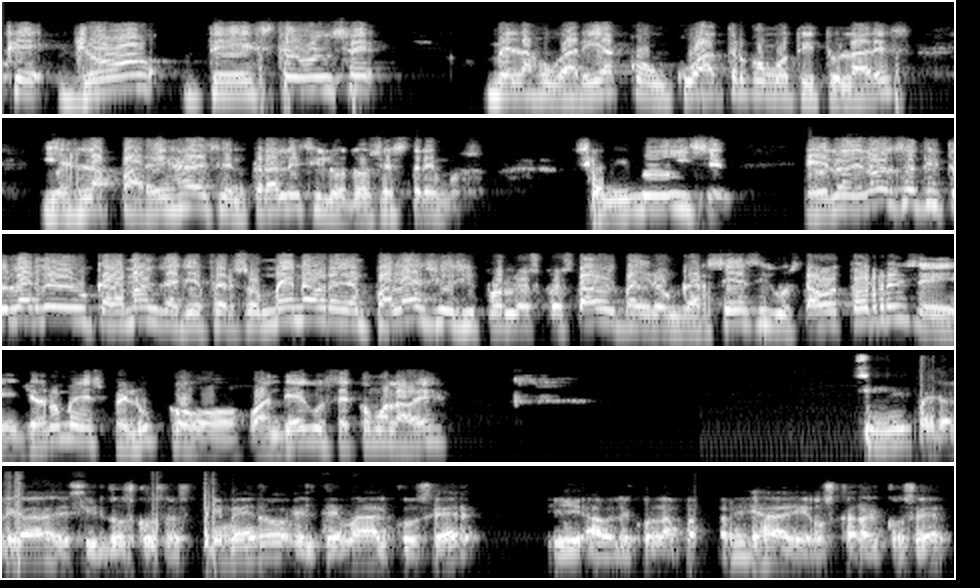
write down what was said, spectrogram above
que yo de este 11 me la jugaría con cuatro como titulares y es la pareja de centrales y los dos extremos. Si a mí me dicen, el, el once titular de Bucaramanga, Jefferson Mena, Brian Palacios y por los costados Byron Garcés y Gustavo Torres, eh, yo no me despeluco. Juan Diego, ¿usted cómo la ve? Sí, pues yo le iba a decir dos cosas. Primero, el tema de Alcocer. Eh, hablé con la pareja de Oscar Alcocer,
